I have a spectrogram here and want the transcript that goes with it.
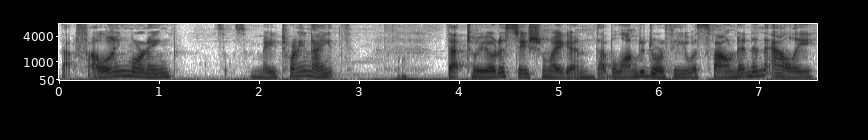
that following morning, so it's May 29th, that Toyota station wagon that belonged to Dorothy was found in an alley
